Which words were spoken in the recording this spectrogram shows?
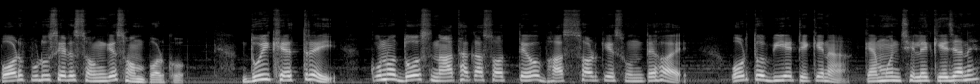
পরপুরুষের সঙ্গে সম্পর্ক। দুই ক্ষেত্রেই কোনো দোষ না থাকা সত্ত্বেও ভাস্বরকে শুনতে হয়, ওর তো বিয়ে টেকে না, কেমন ছেলে কে জানে?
